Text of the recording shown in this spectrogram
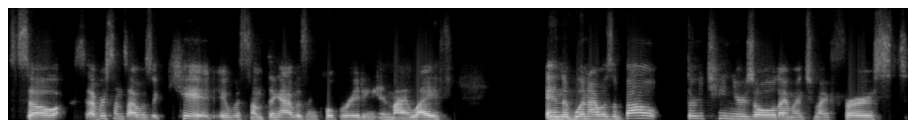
So, ever since I was a kid, it was something I was incorporating in my life. And when I was about 13 years old, I went to my first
